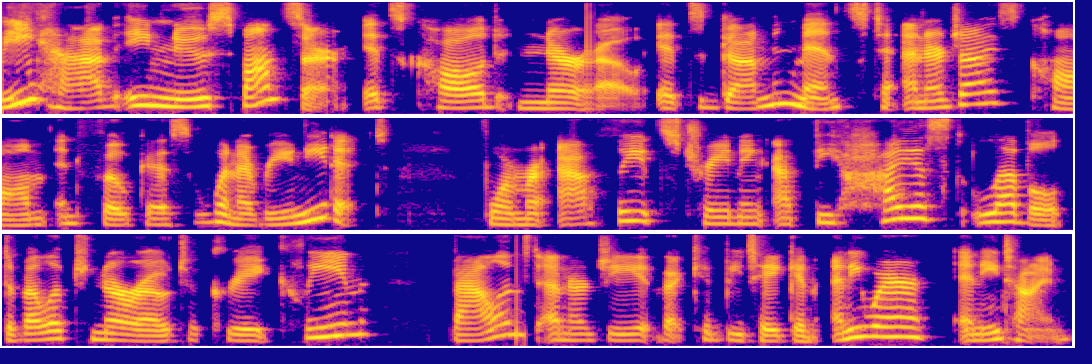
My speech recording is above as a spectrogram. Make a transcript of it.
We have a new sponsor. It's called Neuro. It's gum and mints to energize, calm, and focus whenever you need it. Former athletes training at the highest level developed Neuro to create clean, balanced energy that could be taken anywhere, anytime.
